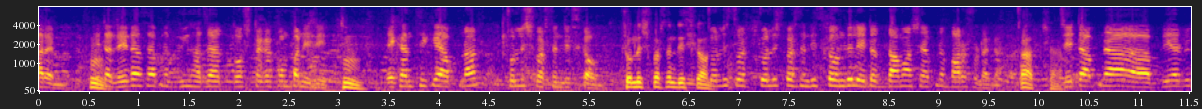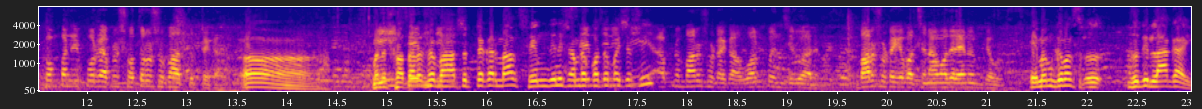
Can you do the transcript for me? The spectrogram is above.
আর এম এটা রেট আছে আপনার দুই হাজার দশ টাকা কোম্পানি রেট এখান থেকে আপনার চল্লিশ পার্সেন্ট ডিসকাউন্ট চল্লিশ পার্সেন্ট ডিসকাউন্ট চল্লিশ চল্লিশ পার্সেন্ট ডিসকাউন্ট দিলে এটার দাম আসে আপনার বারোশো টাকা। আচ্ছা। যেটা আপনার বিআরবি কোম্পানির পরে আপনার সতেরোশো বাহাত্তর টাকা। মানে সতেরোশো বাহাত্তর টাকার মাল সেম জিনিস আমরা কত পাইতেছি? আপনার বারোশো টাকা ওয়ান পয়েন্ট জিরো আর বারোশো টাকা পাচ্ছেন আমাদের M M cable M M কেমন যদি লাগাই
